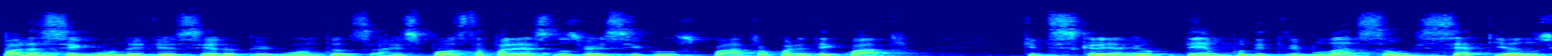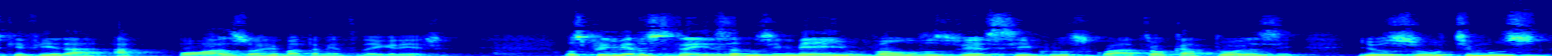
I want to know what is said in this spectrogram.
Para a segunda e terceira perguntas, a resposta aparece nos versículos 4 a 44 que descrevem o tempo de tribulação de sete anos que virá após o arrebatamento da igreja. Os primeiros três anos e meio vão dos versículos 4 ao 14, e os últimos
